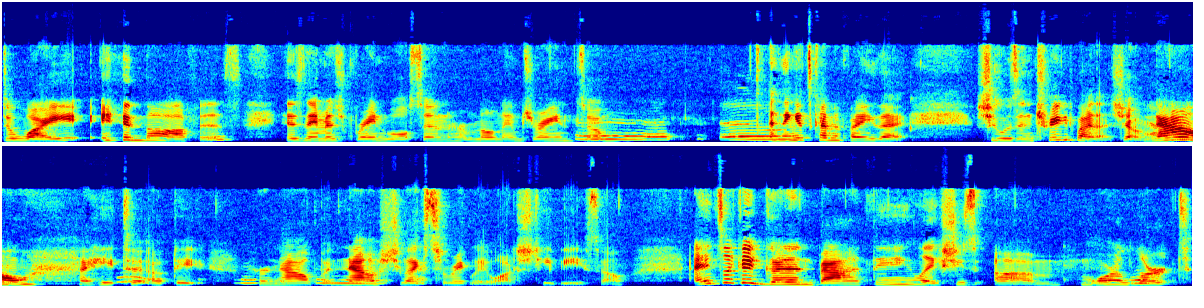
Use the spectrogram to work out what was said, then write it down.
Dwight in The Office. His name is Rainn Wilson and her middle name's Rain. So I think it's kind of funny that she was intrigued by that show. Now, I hate to update her now, but now she likes to regularly watch TV. So it's like a good and bad thing. Like she's um, more alert,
